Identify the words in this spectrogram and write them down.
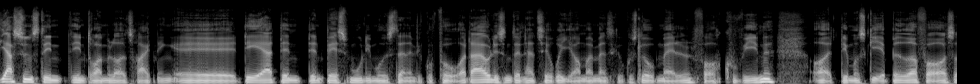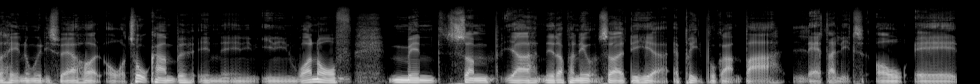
jeg synes, det er en, det er en drømmelodtrækning. Øh, det er den, den bedst mulige modstander, vi kunne få. Og der er jo ligesom den her teori om, at man skal kunne slå dem alle for at kunne vinde, og at det måske er bedre for os at have nogle af de svære hold over to kampe end, end, end en one-off. Men som jeg netop har nævnt, så er det her aprilprogram bare latterligt. Og øh,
